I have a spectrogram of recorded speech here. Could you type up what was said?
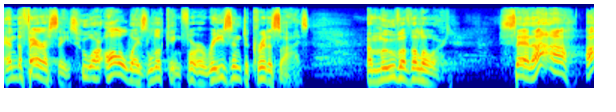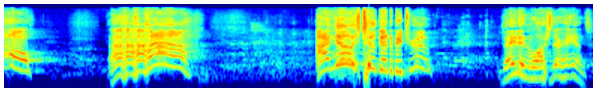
And the Pharisees, who are always looking for a reason to criticize a move of the Lord, said, uh uh, uh oh, ah ha ha ha. I knew it was too good to be true. They didn't wash their hands.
